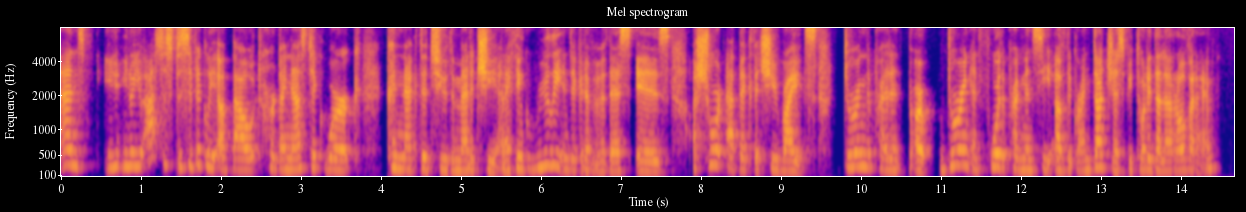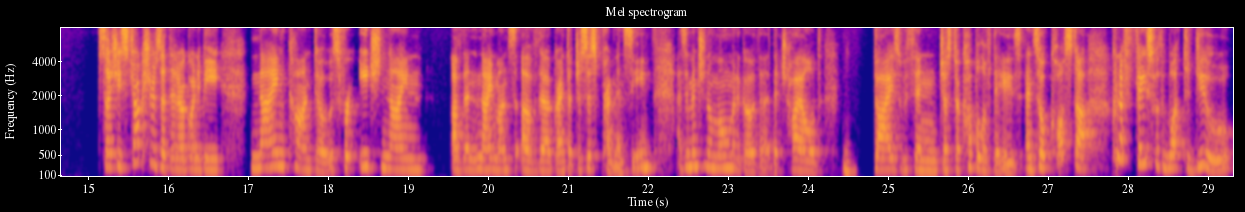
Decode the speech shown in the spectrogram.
and you, you, know, you asked us specifically about her dynastic work connected to the Medici, and I think really indicative of this is a short epic that she writes during the pre- or during and for the pregnancy of the Grand Duchess Vittoria della Rovere. So she structures it that there are going to be nine cantos for each nine of the nine months of the Grand Duchess's pregnancy. As I mentioned a moment ago, the, the child dies within just a couple of days. And so Costa, kind of faced with what to do,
